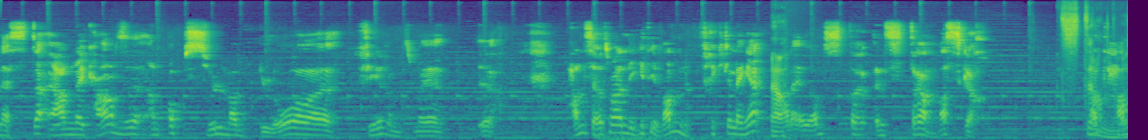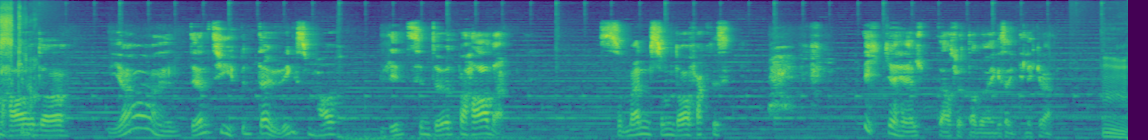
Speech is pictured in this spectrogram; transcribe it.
neste. Han karen, han oppsvulma blå fyren som er ja. Han ser ut som han har ligget i vann fryktelig lenge. Ja. Han er jo en, str en strandvasker. Han, han har da Ja, det er en type dauing som har lidd sin død på havet. Så, men som da faktisk ikke helt har slutta å bevege seg likevel. Mm.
